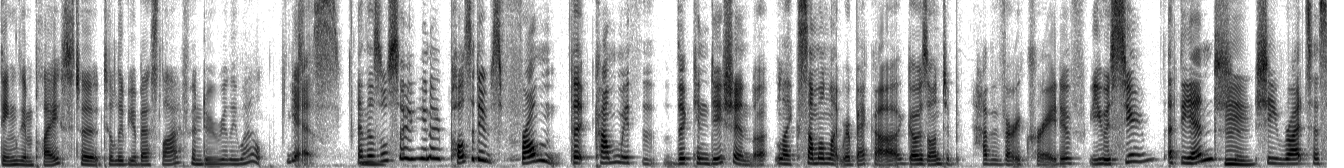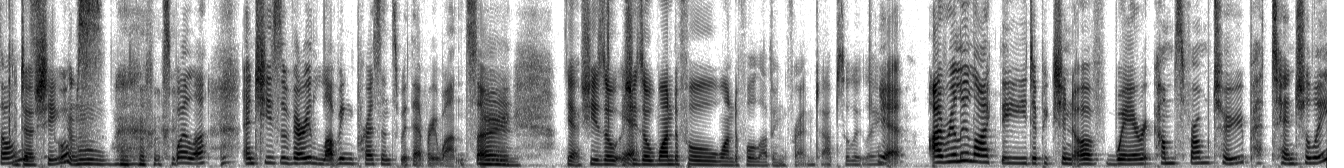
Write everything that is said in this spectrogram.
things in place to, to live your best life and do really well. Yes. And there's mm. also, you know, positives from that come with the condition. Uh, Like someone like Rebecca goes on to have a very creative, you assume at the end, mm. she writes her songs. Does she? Oops. Spoiler. And she's a very loving presence with everyone. So, mm. yeah, she's a she's a wonderful, wonderful, loving friend. Absolutely. yeah. I really like the depiction of where it comes from too, potentially,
